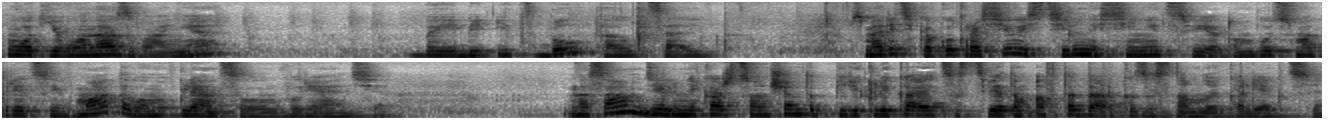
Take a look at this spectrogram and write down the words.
Вот его название. Baby, it's bold outside. Смотрите, какой красивый стильный синий цвет. Он будет смотреться и в матовом, и в глянцевом варианте. На самом деле, мне кажется, он чем-то перекликается с цветом автодарка из основной коллекции.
